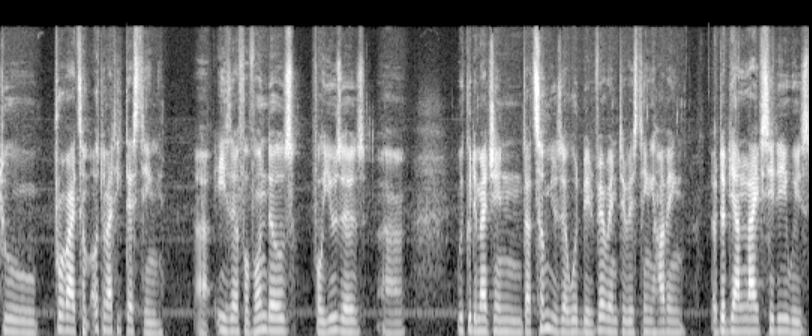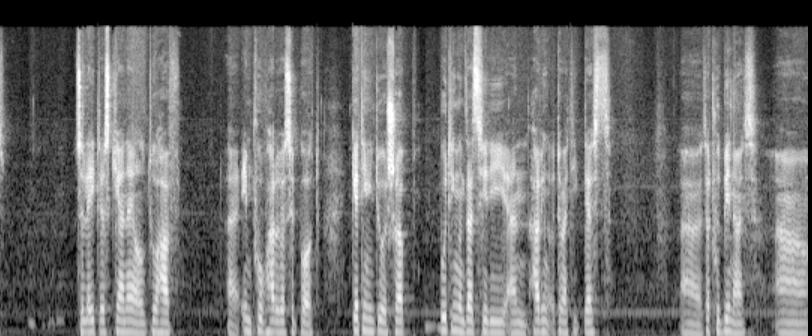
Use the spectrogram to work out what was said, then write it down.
to provide some automatic testing uh, either for Windows, for users. Uh, we could imagine that some user would be very interesting having a Debian Live CD with the latest kernel to have uh, improved hardware support, getting into a shop, booting on that CD and having automatic tests. Uh, that would be nice. Uh,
